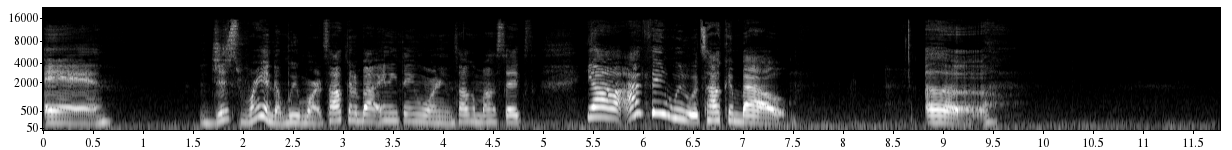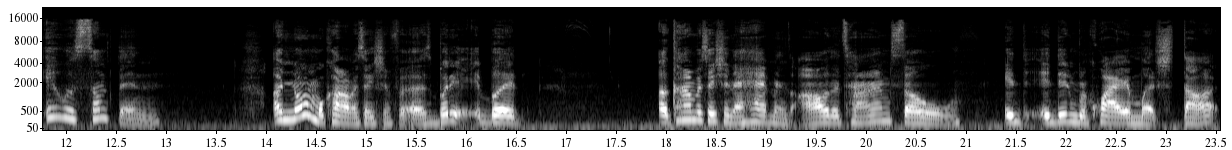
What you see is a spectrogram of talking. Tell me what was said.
And just random. We weren't talking about anything. We weren't even talking about sex. Y'all, I think we were talking about uh it was something a normal conversation for us, but it but a conversation that happens all the time, so it it didn't require much thought.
